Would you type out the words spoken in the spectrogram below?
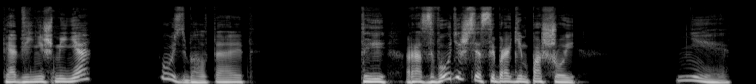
ты обвинишь меня? Пусть болтает. Ты разводишься с Ибрагим Пашой? Нет.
